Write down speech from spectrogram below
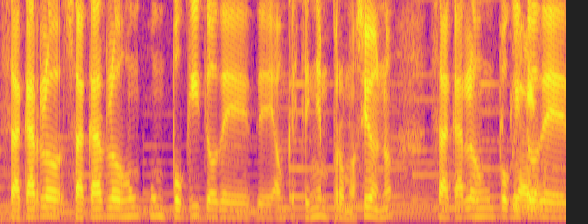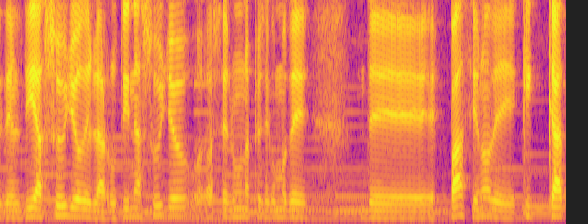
sacarlos, sacarlos un, poquito de, aunque estén en promoción, ¿no? Sacarlos un poquito del día suyo, de la rutina suyo, hacer una especie como de, de espacio, ¿no? De Kit Kat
